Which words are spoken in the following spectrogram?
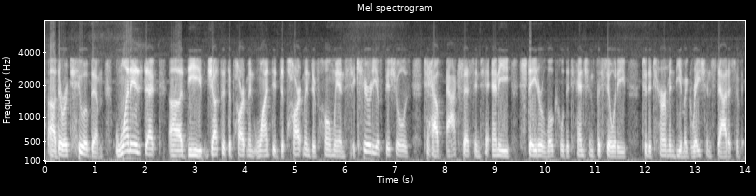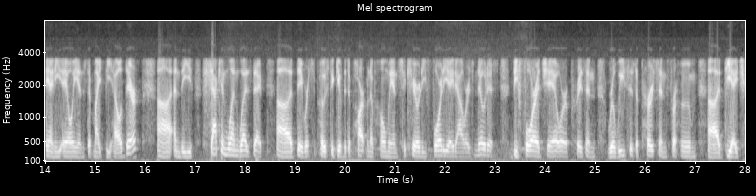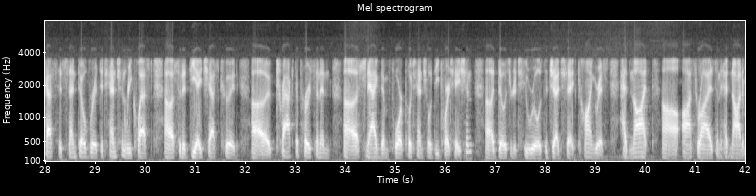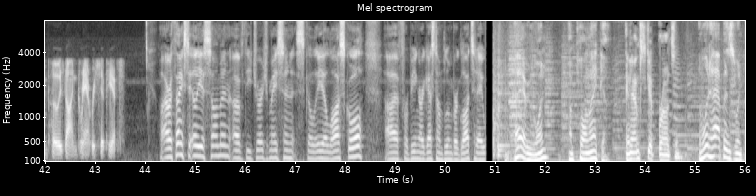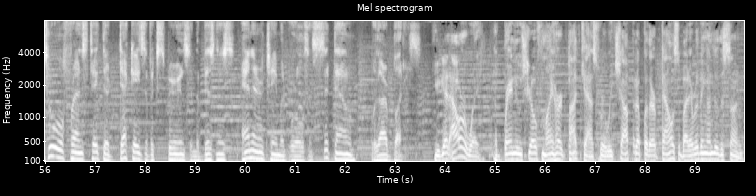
Uh, there were two of them. One is that uh, the Justice Department wanted Department of Homeland Security officials to have access into any state or local detention facility to determine the immigration status of any aliens that might be held there. Uh, and the second one was that uh, they were supposed to give the Department of Homeland Security 48 hours notice before a jail or a prison releases a person for whom uh, DHS has sent over a detention request uh, so that DHS could uh, track the person and uh, snag them for potential deportation. those are the two rules the judge said Congress had not authorized and had not not imposed on grant recipients. Well, our thanks to Ilya Somin of the George Mason Scalia Law School uh, for being our guest on Bloomberg Law today. Hi, everyone. I'm Paul Anka. And I'm Skip Bronson. And what happens when two old friends take their decades of experience in the business and entertainment worlds and sit down with our buddies? You get Our Way, a brand new show from iHeart Podcast where we chop it up with our pals about everything under the sun.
